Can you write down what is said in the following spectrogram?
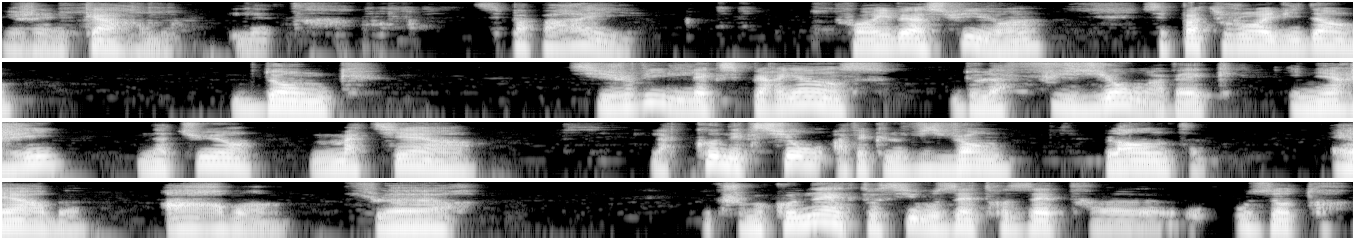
J'incarne l'être. C'est pas pareil. Il faut arriver à suivre. Hein. C'est pas toujours évident. Donc, si je vis l'expérience de la fusion avec énergie, nature, matière, la connexion avec le vivant, plantes, herbes, arbres, fleurs, je me connecte aussi aux êtres, êtres, euh, aux autres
